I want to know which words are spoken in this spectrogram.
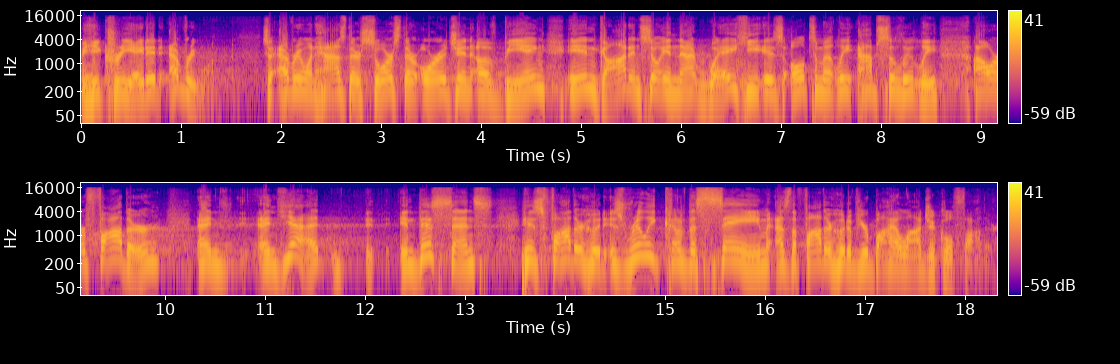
mean, He created everyone. So everyone has their source, their origin of being in God. And so, in that way, He is ultimately, absolutely our Father. And, and yet, in this sense, His fatherhood is really kind of the same as the fatherhood of your biological father.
